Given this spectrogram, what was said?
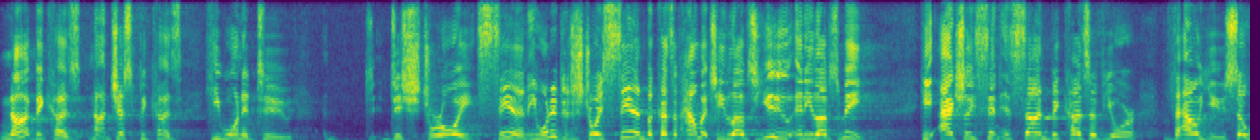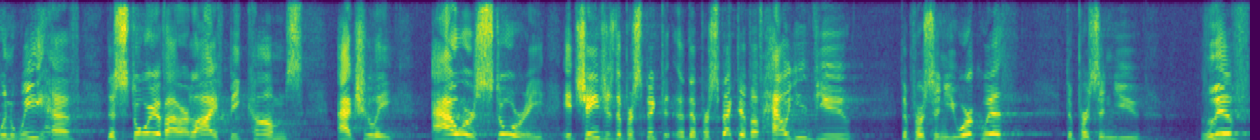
not because, not just because He wanted to d- destroy sin, He wanted to destroy sin because of how much He loves you and He loves me. He actually sent His Son because of your value. So when we have the story of our life becomes actually our story, it changes the perspective, uh, the perspective of how you view the person you work with, the person you live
